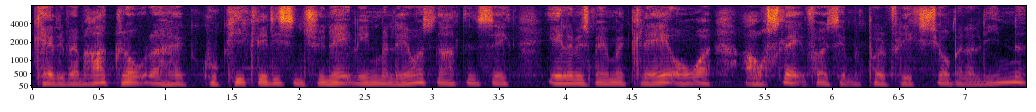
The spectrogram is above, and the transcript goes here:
kan det være meget klogt at have, kunne kigge lidt i sin journal, inden man laver sin aktindsigt, eller hvis man vil klage over afslag, for eksempel på et flexjob eller lignende,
